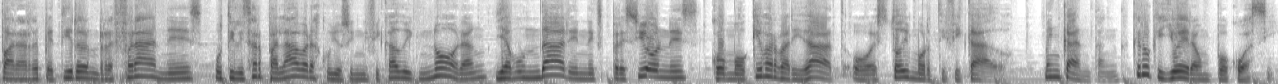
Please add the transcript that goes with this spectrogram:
para repetir refranes, utilizar palabras cuyo significado ignoran y abundar en expresiones como qué barbaridad o estoy mortificado me encantan. Creo que yo era un poco así.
